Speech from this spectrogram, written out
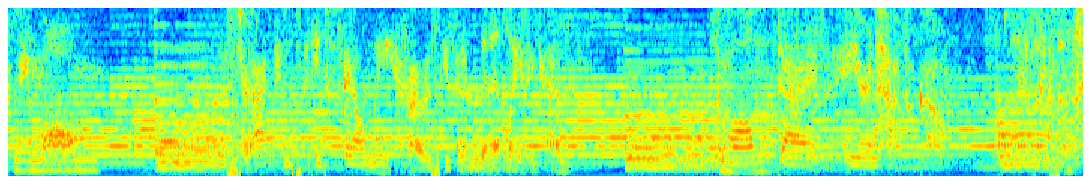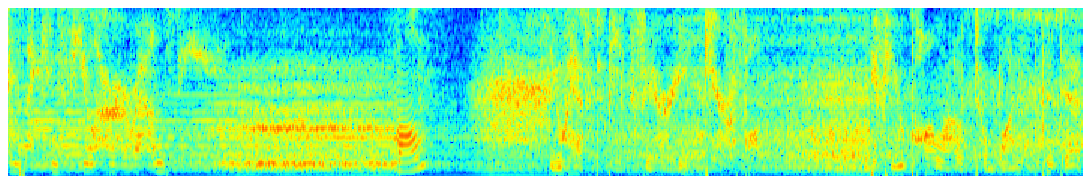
for me, Mom. Mr. Atkins said he'd fail me if I was even a minute late again. My mom died a year and a half ago. It's like sometimes I can feel her around me. Mom? You have to be very careful. If you call out to one of the dead,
